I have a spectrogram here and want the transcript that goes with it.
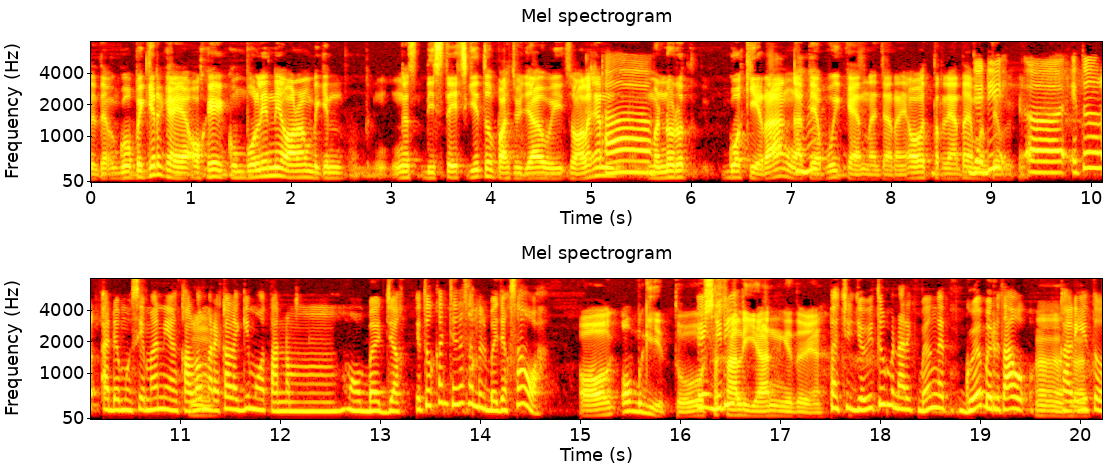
ada. Gue pikir kayak oke kumpulin nih orang bikin di stage gitu pacu Jawi. Soalnya kan Oh. menurut gua kira nggak tiap weekend acaranya. Oh ternyata emang Jadi tiap weekend. eh, itu ada musimannya kalau Hmm. mereka lagi mau tanam mau bajak itu kan kita sambil bajak sawah. Oh oh begitu Eh, jadi- sekalian gitu ya. Pacu Jawi itu menarik banget. Gue baru tahu Heeh, kali itu.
